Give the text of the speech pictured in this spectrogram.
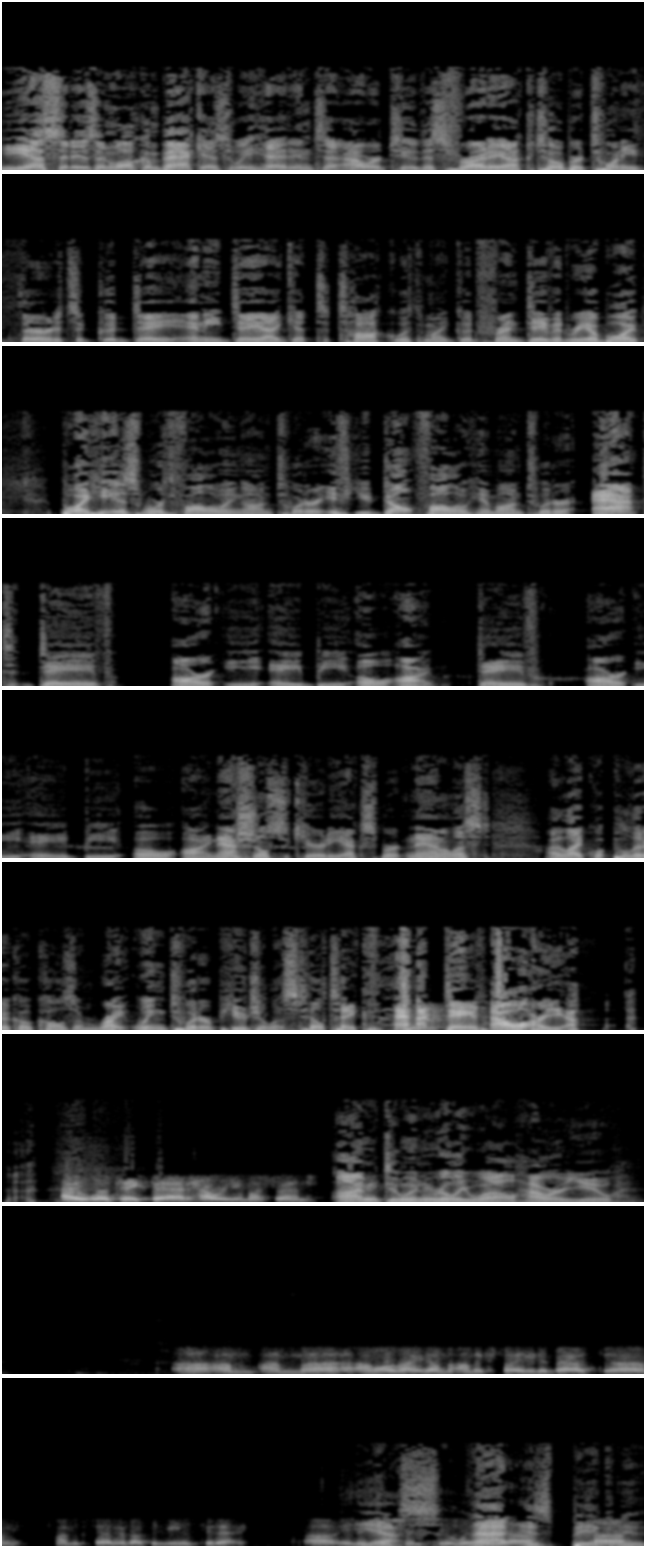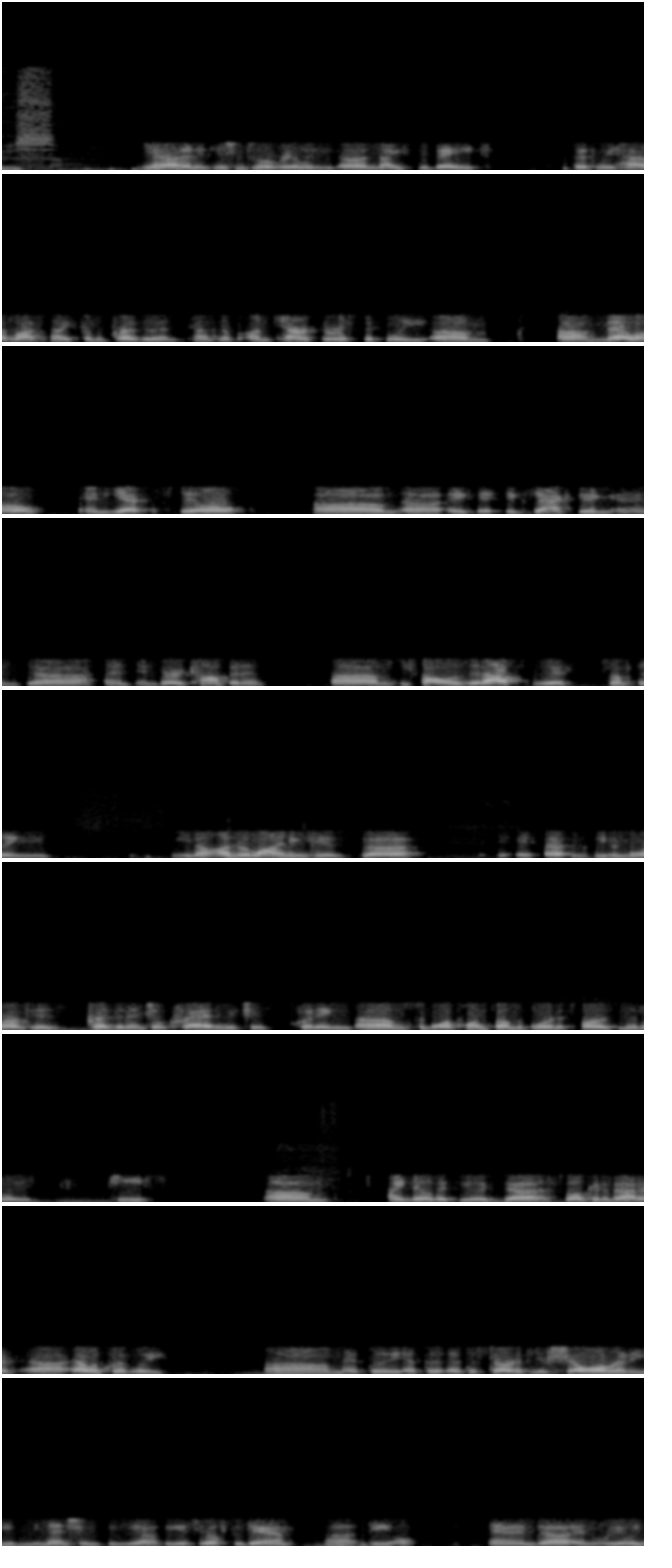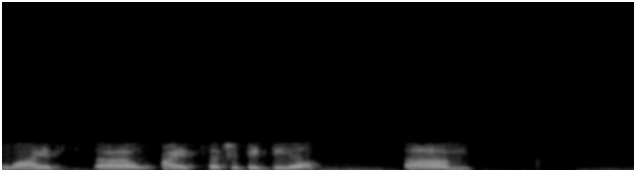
Yes, it is, and welcome back as we head into hour two this Friday, October 23rd. It's a good day any day I get to talk with my good friend David Reaboi. Boy, he is worth following on Twitter. If you don't follow him on Twitter, at Dave R E A B O I. Dave R E A B O I. National security expert and analyst. I like what Politico calls him right wing Twitter pugilist. He'll take that. Dave, how are you? I will take that. How are you, my friend? I'm Great doing really well. How are you? Uh, I'm I'm uh, I'm all right. I'm I'm excited about um, I'm excited about the news today. Uh, in Yes, to a, that uh, is big uh, news. Yeah, in addition to a really uh, nice debate that we had last night from the president, kind of uncharacteristically um, uh, mellow and yet still um, uh, exacting and, uh, and and very competent. Um, he follows it up with something, you know, underlining his uh, uh, even more of his presidential cred, which is putting um, some more points on the board as far as Middle East peace. Um, I know that you had uh, spoken about it eloquently um, at the at the at the start of your show already. You, you mentioned the uh, the Israel Sudan uh, deal, and uh, and really why it's uh, why it's such a big deal. Um,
